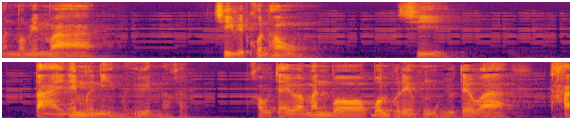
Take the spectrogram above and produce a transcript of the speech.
มันบ่แม่นว่าชีวิตคนเฮาสิตายในมือนี้มืออื่นเนาะครับ เข้าใจว่ามันบ่บ่มีผู้ใดฮู้อยู่แต่ว่าถ้า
